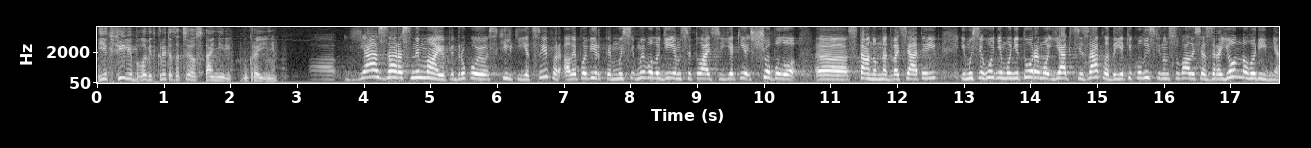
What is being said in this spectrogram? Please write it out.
їх філій було відкрито за цей останній рік в Україні? Я зараз не маю під рукою, скільки є цифр, але повірте, ми, ми володіємо ситуацією, яке, що було е, станом на 2020 рік, і ми сьогодні моніторимо, як ці заклади, які колись фінансувалися з районного рівня,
